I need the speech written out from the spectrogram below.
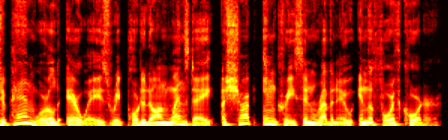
Japan World Airways reported on Wednesday a sharp increase in revenue in the fourth quarter.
